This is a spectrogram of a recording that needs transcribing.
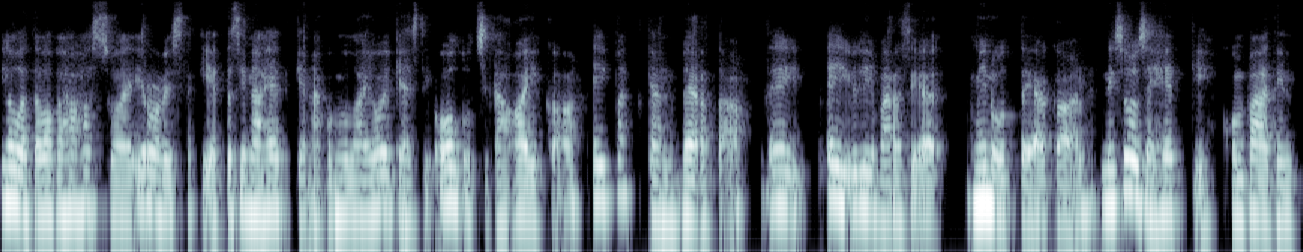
jollain tavalla vähän hassua ja ironistakin, että sinä hetkenä, kun minulla ei oikeasti ollut sitä aikaa, ei pätkän vertaa, ei, ei ylimääräisiä minuuttejakaan, niin se on se hetki, kun päätin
